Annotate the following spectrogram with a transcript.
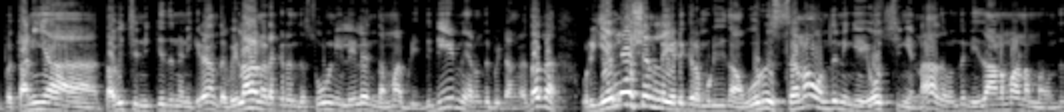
இப்போ தனியாக தவிச்சு நிற்கிதுன்னு நினைக்கிறேன். அந்த விழா நடக்கிற இந்த சூழ்நிலையில் இந்த அம்மா இப்படி திடீர்னு இறந்து போயிட்டாங்க. அதாவது ஒரு எமோஷனில் எடுக்கிற முடிவு தான் ஒரு சனம் வந்து நீங்கள் யோசிச்சிங்கன்னா அதை வந்து நிதானமாக நம்ம வந்து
